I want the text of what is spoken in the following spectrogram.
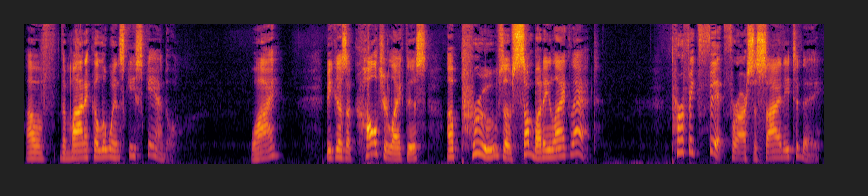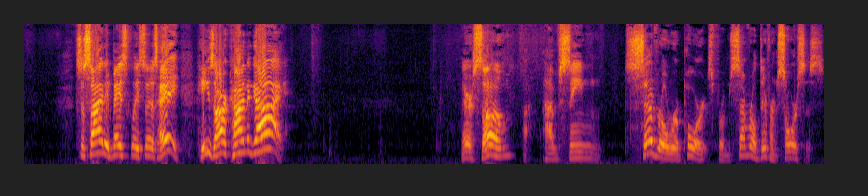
of the Monica Lewinsky scandal. Why? Because a culture like this approves of somebody like that. Perfect fit for our society today. Society basically says, hey, he's our kind of guy. There are some, I've seen several reports from several different sources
